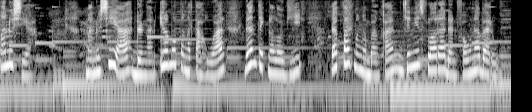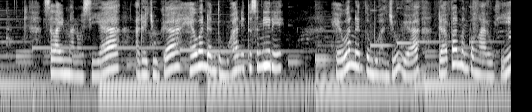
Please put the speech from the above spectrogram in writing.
manusia. Manusia dengan ilmu pengetahuan dan teknologi dapat mengembangkan jenis flora dan fauna baru. Selain manusia, ada juga hewan dan tumbuhan itu sendiri. Hewan dan tumbuhan juga dapat mempengaruhi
